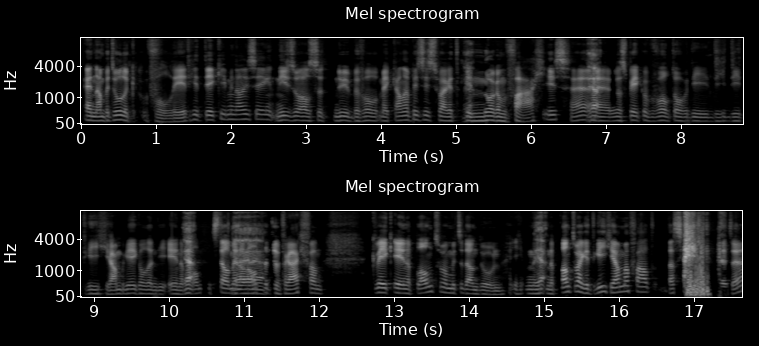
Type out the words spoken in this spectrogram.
en dan bedoel ik volledige decriminalisering, niet zoals het nu bijvoorbeeld met cannabis is, waar het Ja. enorm vaag is. Hè? Ja. Eh, dan spreken we bijvoorbeeld over die, die, die drie gram regel en die ene plant. Ik stel me Ja, dan altijd de vraag van, kweek ene plant, wat moet je dan doen? Een, Ja. een plant waar je drie gram afhaalt, dat is geen succes, hè?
